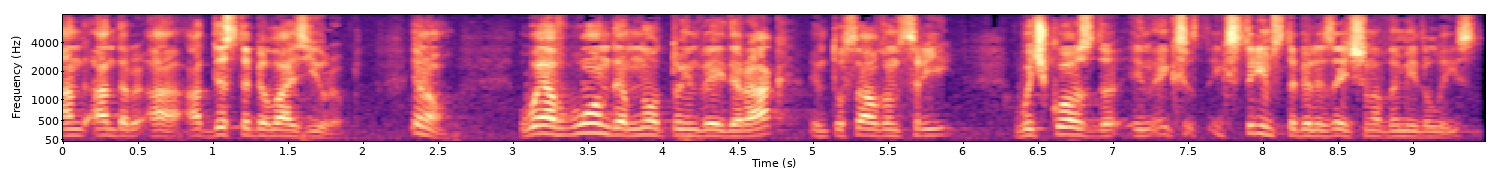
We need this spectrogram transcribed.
un- under, uh, destabilize Europe. You know, we have warned them not to invade Iraq in 2003 which caused in ex- extreme stabilization of the Middle East.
